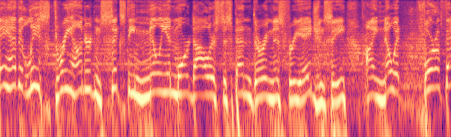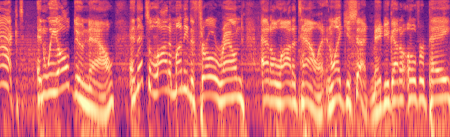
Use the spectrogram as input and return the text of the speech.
They have at least 360 million more dollars to spend during this free agency. I know it for a fact, and we all do now. And that's a lot of money to throw around at a lot of talent. And like you said, maybe you got to overpay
